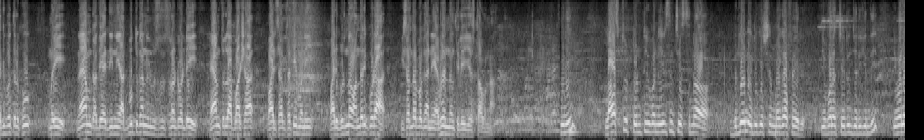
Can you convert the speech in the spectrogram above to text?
అధిపతులకు మరి న్యాయం అదే దీన్ని అద్భుతంగా నిర్వహిస్తున్నటువంటి న్యాయంతుల్లా భాష వారి సతీమణి వారి బృందం అందరికీ కూడా ఈ సందర్భంగా నేను అభినందనలు తెలియజేస్తా ఉన్నా. లాస్ట్ ట్వంటీ వన్ ఇయర్స్ నుంచి చేస్తున్న బ్రిలియన్ ఎడ్యుకేషన్ మెగా ఫెయిర్ ఇవాళ చేయడం జరిగింది. ఇవాళ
